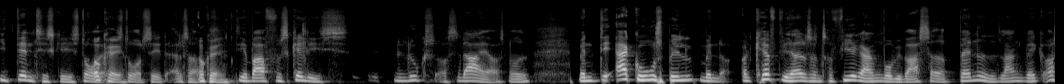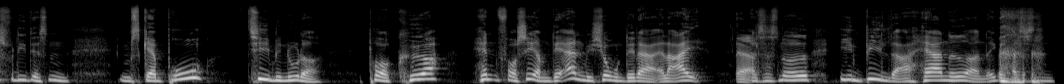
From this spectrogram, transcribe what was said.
identiske historier, Okay. stort set. Altså, Okay. de har bare forskellige looks og scenarier og sådan noget. Men det er gode spil, men og kæft, vi havde altså en 3-4 gange, hvor vi bare sad og bandede langt væk. Også fordi det er sådan, jamen, skal jeg bruge 10 minutter på at køre hen for at se, om det er en mission, det der, eller ej. Ja. Altså sådan noget i en bil, der er hernederen, ikke? Altså sådan,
